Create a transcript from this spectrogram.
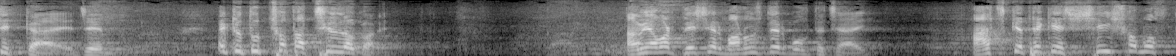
শিক্ষায় যে একটু তুচ্ছ তাচ্ছিল্য করে। আমি আমার দেশের মানুষদের বলতে চাই, আজকে থেকে সেই সমস্ত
